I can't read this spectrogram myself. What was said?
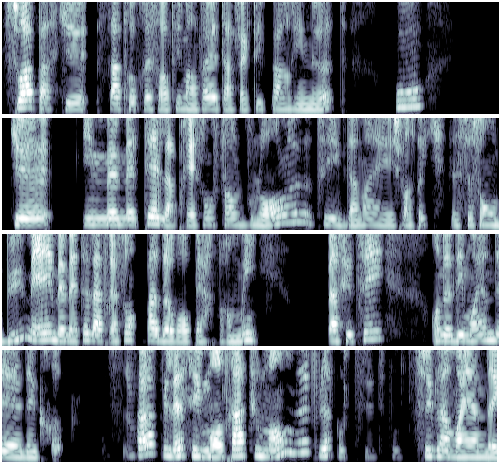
Soit parce que sa propre santé mentale était affectée par les notes, ou que il me mettait la pression sans le vouloir. là. Évidemment, euh, je pense pas que c'était son but, mais il me mettait la pression à devoir performer. Parce que, tu sais, on a des moyennes de, de groupe. Souvent, Puis là, c'est montré à tout le monde. Là, puis là, faut que, tu, faut que tu suives la moyenne de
